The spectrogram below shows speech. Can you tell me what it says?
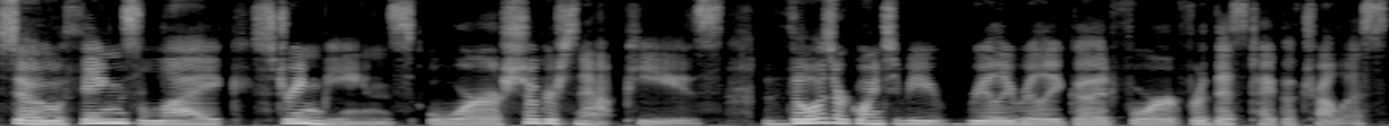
So things like string beans or sugar snap peas, those are going to be really, really good for, for this type of trellis.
